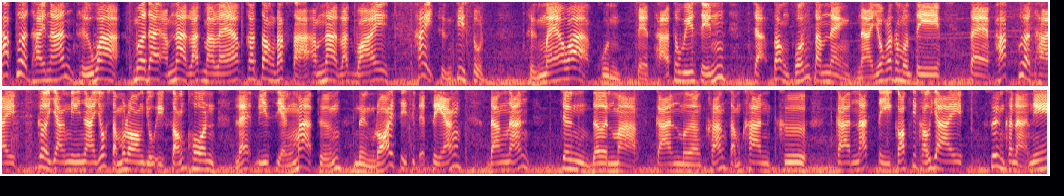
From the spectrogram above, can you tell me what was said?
พรรคเพื่อไทยนั้นถือว่าเมื่อได้อำนาจรัฐมาแล้วก็ต้องรักษาอำนาจรัฐไว้ให้ถึงที่สุด ถึงแม้ว่าคุณเศรษฐาทวีสินจะต้องพ้นตำแหน่งนายกรัฐมนตรี แต่พักเพื่อไทยก็ยังมีนายกสำรองอยู่อีกสองคน และมีเสียงมากถึง 141 เสียง ดังนั้นจึงเดินหมากการเมืองครั้งสำคัญคือ การนัดตีกอล์ฟที่เขาใหญ่ ซึ่งขณะนี้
